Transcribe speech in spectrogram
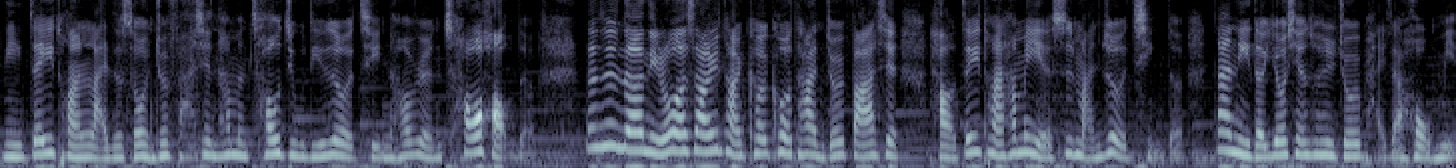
你这一团来的时候，你就发现他们超级无敌热情，然后人超好的。但是呢，你如果上一团克扣他，你就会发现，好，这一团他们也是蛮热情的，但你的优先顺序就会排在后面，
